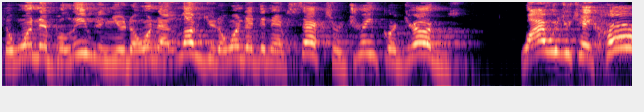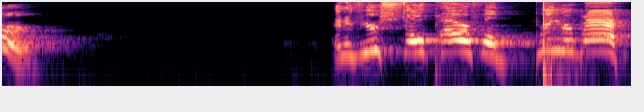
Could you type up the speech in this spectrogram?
the one that believed in you, the one that loved you, the one that didn't have sex or drink or drugs? Why would you take her? And if you're so powerful, bring her back.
